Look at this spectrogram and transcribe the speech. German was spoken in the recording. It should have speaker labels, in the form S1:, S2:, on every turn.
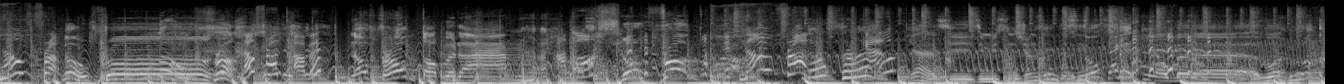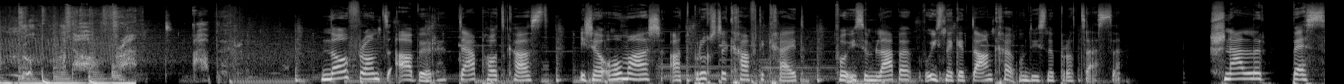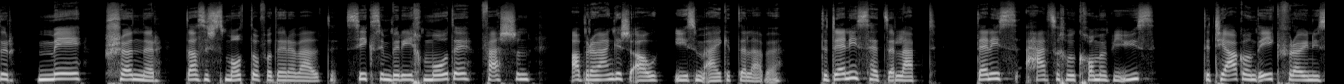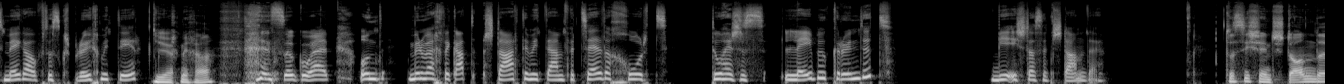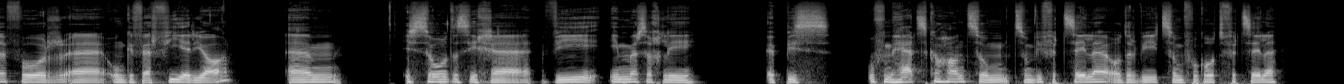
S1: No front.
S2: No front!
S3: No front!
S1: No front, aber.
S3: No front, aber ähm...
S1: Was?
S3: No front!
S1: No front. No front. Gell?
S2: Ja, Sie, Sie müssen schon sehen, das ist
S3: No eigentlich, aber äh... Wo,
S1: No front, aber. No front, aber. Der Podcast ist eine Hommage an die Bruchstückhaftigkeit von unserem Leben, von unseren Gedanken und unseren Prozessen. Schneller, besser, mehr, schöner. Das ist das Motto von dieser Welt. Sei es im Bereich Mode, Fashion, aber manchmal auch in unserem eigenen Leben. Der Dennis hat es erlebt. Dennis, herzlich willkommen bei uns. Der Thiago und ich freuen uns mega auf das Gespräch mit dir.
S4: Ja, ich mich auch.
S1: so gut. Und wir möchten gerade starten mit dem. Erzähl doch kurz, du hast ein Label gegründet. Wie ist das entstanden?
S4: Das ist entstanden vor äh, ungefähr vier Jahren. Ähm, ist so, dass ich äh, wie immer so ein etwas auf dem Herz hatte, zum, zum wie erzählen oder wie zum von Gott erzählen.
